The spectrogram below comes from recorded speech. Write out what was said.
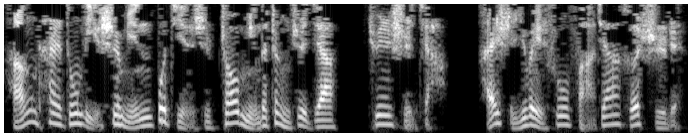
唐太宗李世民不仅是昭明的政治家、军事家，还是一位书法家和诗人。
